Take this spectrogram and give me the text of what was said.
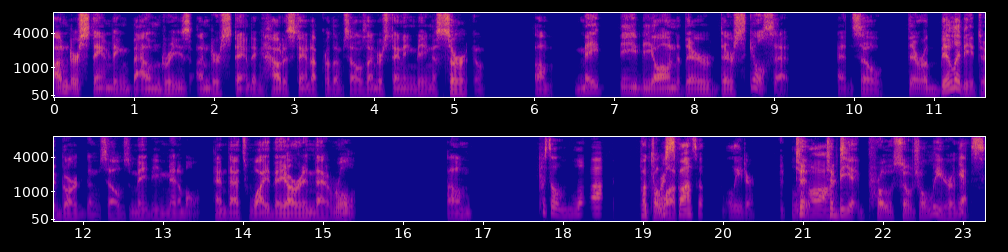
understanding boundaries, understanding how to stand up for themselves, understanding being assertive, um, may be beyond their their skill set, and so their ability to guard themselves may be minimal, and that's why they are in that role. Um, Puts a lot puts a of responsibility on the leader. to, to be a pro-social leader. And Yes.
